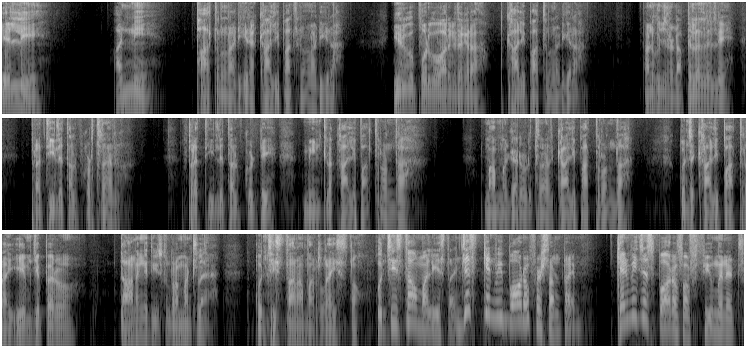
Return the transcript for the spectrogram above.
వెళ్ళి అన్ని పాత్రలను అడిగిరా ఖాళీ పాత్రలను అడిగిరా. ఇరుగు పొరుగు వారి దగ్గర ఖాళీ పాత్రలను అడిగిరా. అనుకుంటున్నాడు ఆ పిల్లలు వెళ్ళి ప్రతి ఇల్లు తలుపు కొడుతున్నారు. ప్రతి ఇల్లు తలుపు కొట్టి మీ ఇంట్లో ఖాళీ పాత్ర ఉందా? మా అమ్మగారు అడుగుతున్నారు ఖాళీ పాత్ర ఉందా? కొంచెం ఖాళీ పాత్ర. ఏం చెప్పారు? దానంగా తీసుకుని రమ్మంటలే. కొంచెం ఇస్తారా మరలా ఇస్తాం. కొంచెం ఇస్తాం మళ్ళీ ఇస్తాం. Just can we borrow for some time can we just borrow for few minutes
